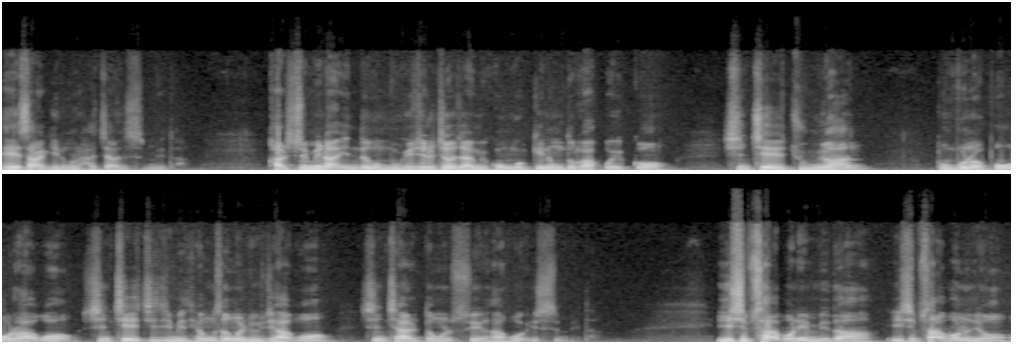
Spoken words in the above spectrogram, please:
대사 기능을 하지 않습니다. 칼슘이나 인 등은 무기질 저장 및 공급 기능도 갖고 있고 신체의 중요한 부분을 보호를 하고 신체의 지지 및 형성을 유지하고 신체 활동을 수행하고 있습니다. 24번입니다. 24번은요.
